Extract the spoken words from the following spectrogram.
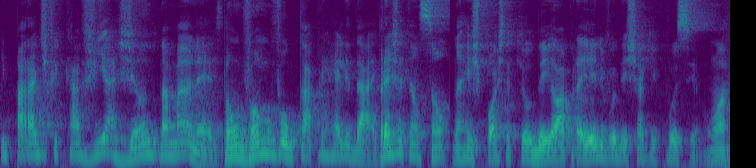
e parar de ficar viajando na maionese. Então vamos voltar para a realidade. Preste atenção na resposta que eu dei lá para ele e vou deixar aqui com você. Vamos lá.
